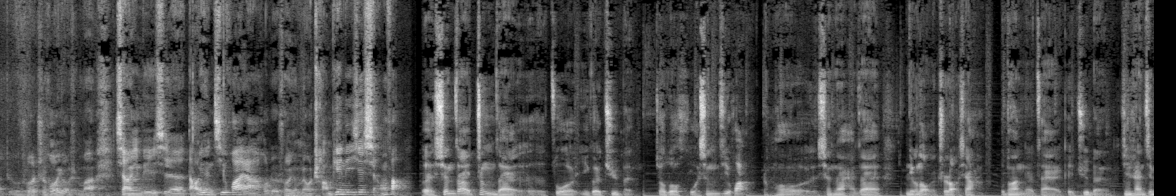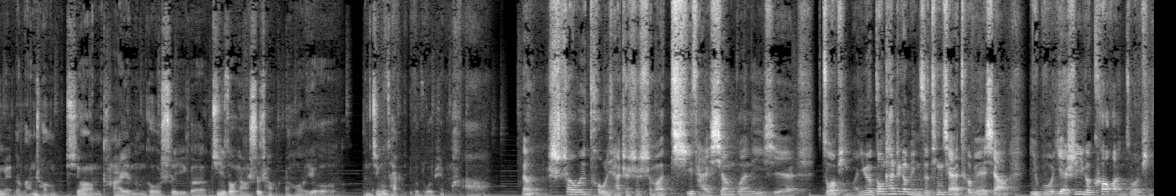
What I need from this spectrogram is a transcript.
呢？比如说之后有什么相应的一些导演计划呀，或者说有没有长片的一些想法？呃，现在正在做一个剧本，叫做《火星计划》，然后现在还在领导的指导下，不断的在给剧本尽善尽美的完成，希望它也能够是一个既走向市场，然后又很精彩的一个作品吧。啊。能稍微透露一下这是什么题材相关的一些作品吗？因为光看这个名字听起来特别像一部，也是一个科幻作品。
